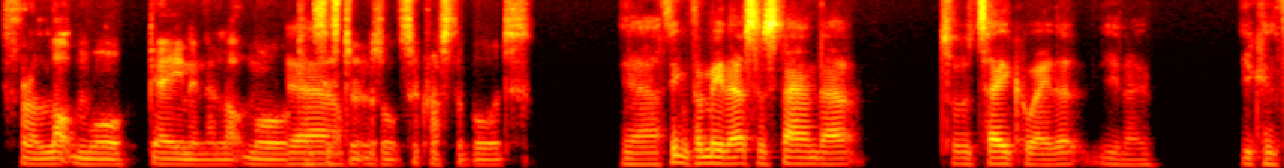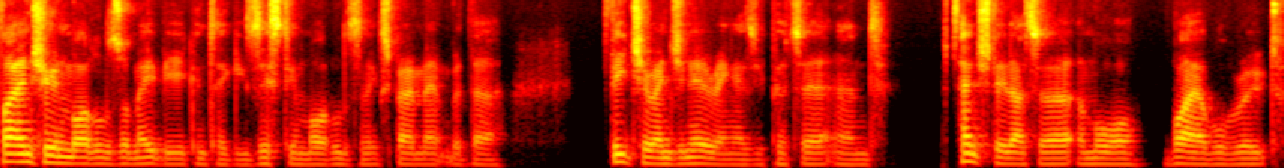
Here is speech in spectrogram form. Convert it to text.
for a lot more gain and a lot more yeah. consistent results across the board. Yeah, I think for me that's a standout sort of takeaway that you know you can fine tune models, or maybe you can take existing models and experiment with the feature engineering, as you put it, and potentially that's a, a more viable route.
